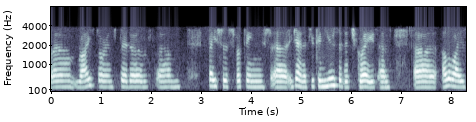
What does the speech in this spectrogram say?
um, rice or instead of um, basis for things. Uh, again, if you can use it, it's great. And uh, otherwise,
